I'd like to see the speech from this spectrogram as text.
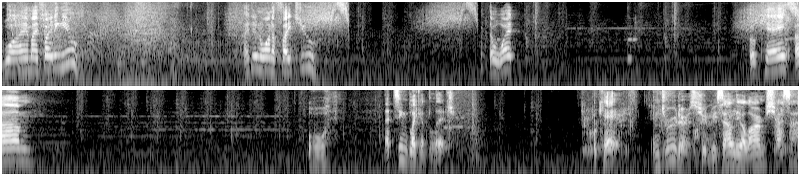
Why am I fighting you? I didn't want to fight you. What the what? Okay, um... Oh, that seemed like a glitch. Okay. Intruders, should we sound the alarm, Shasa?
